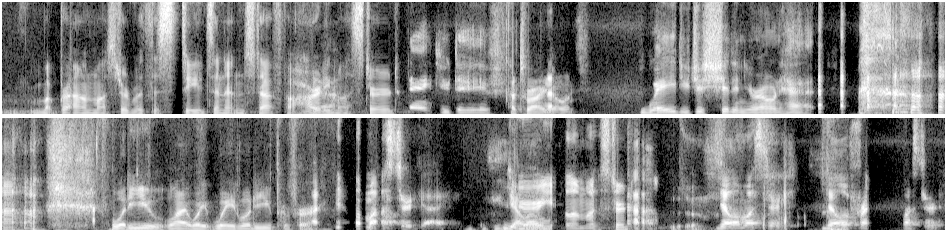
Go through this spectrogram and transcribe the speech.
brown mustard with the seeds in it and stuff. A hearty Yeah. mustard. Thank you, Dave. That's where I go. with- Wade, you just shit in your own hat. what do you? Why? Wait, wait. What do you prefer? Yellow mustard guy. Yellow. Yellow mustard. Yellow mustard. Yellow French mustard.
